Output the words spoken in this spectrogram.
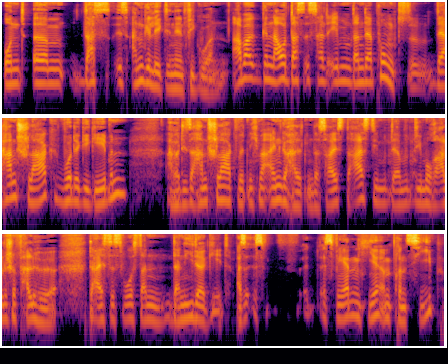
Und ähm, das ist angelegt in den Figuren. Aber genau das ist halt eben dann der Punkt. Der Handschlag wurde gegeben, aber dieser Handschlag wird nicht mehr eingehalten. Das heißt, da ist die, der, die moralische Fallhöhe. Da ist es, wo es dann da niedergeht. Also es, es werden hier im Prinzip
